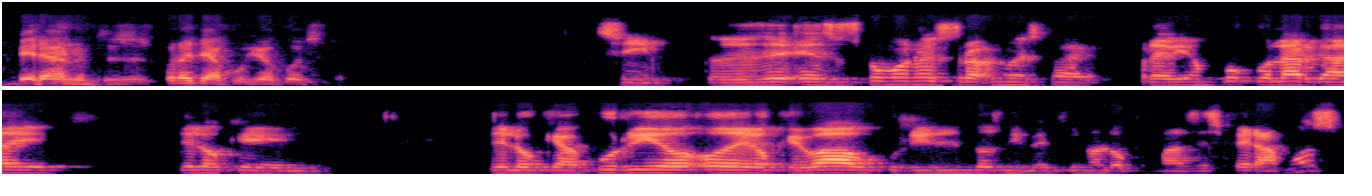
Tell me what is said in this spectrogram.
verano, entonces por allá julio-agosto. Sí, entonces eso es como nuestra, nuestra previa un poco larga de de lo que de lo que ha ocurrido o de lo que va a ocurrir en 2021, lo que más esperamos.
